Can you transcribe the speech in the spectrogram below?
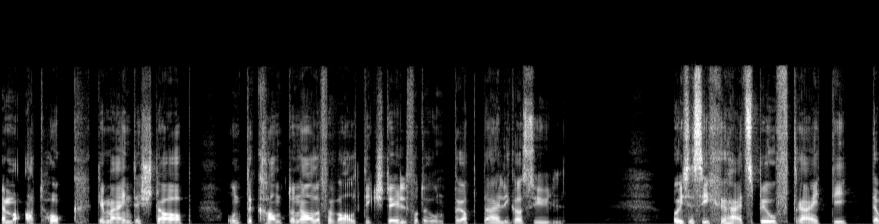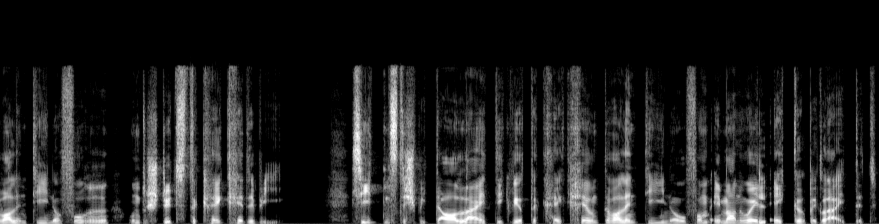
einem Ad-Hoc-Gemeindestab und der kantonalen Verwaltungsstelle der Unterabteilung Asyl. Unser Sicherheitsbeauftragte, der Valentino Furrer, unterstützt den Keke dabei. Seitens der Spitalleitung wird der Keke und der Valentino vom Emanuel Ecker begleitet.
